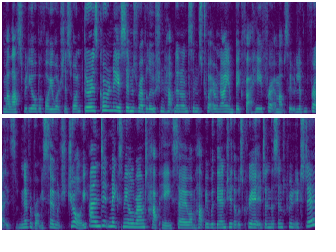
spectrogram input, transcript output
my last video before you watch this one. There is currently a Sims revolution happening on Sims Twitter and I am big fat here for it. I'm absolutely living for it. It's never brought me so much joy and it makes me all around happy. So I'm happy with the energy that was created in the Sims community today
